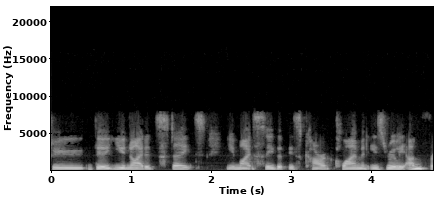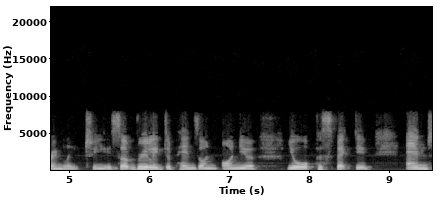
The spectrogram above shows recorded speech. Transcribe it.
to the United States, you might see that this current climate is really unfriendly to you. So it really depends on, on your your perspective. And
